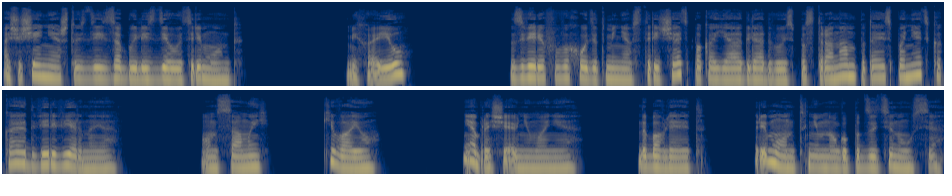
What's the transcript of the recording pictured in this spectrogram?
Ощущение, что здесь забыли сделать ремонт. «Михаил?» Зверев выходит меня встречать, пока я оглядываюсь по сторонам, пытаясь понять, какая дверь верная. Он самый. Киваю. Не обращаю внимания. Добавляет. Ремонт немного подзатянулся.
